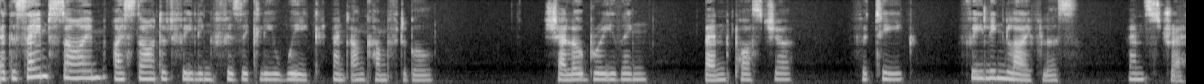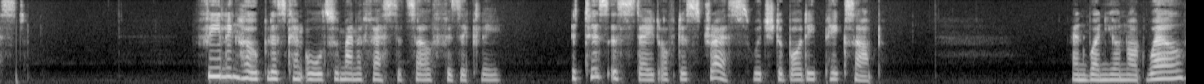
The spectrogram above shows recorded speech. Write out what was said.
At the same time, I started feeling physically weak and uncomfortable. Shallow breathing, bent posture, fatigue, feeling lifeless, and stressed. Feeling hopeless can also manifest itself physically. It is a state of distress which the body picks up. And when you're not well,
